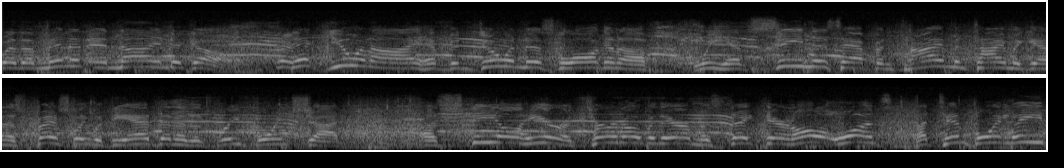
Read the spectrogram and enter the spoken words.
with a minute and nine to go. You and I have been doing this long enough. We have seen this happen time and time again, especially with the advent of the three-point shot. A steal here, a turnover there, a mistake there, and all at once, a 10-point lead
